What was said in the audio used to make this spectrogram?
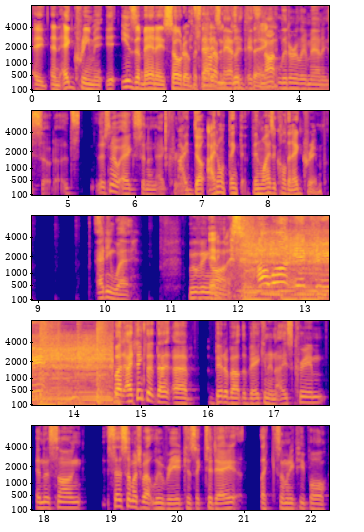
a, an egg cream i- i- is a mayonnaise soda, but that is that not a a, man- good It's not literally a mayonnaise soda. It's there's no eggs in an egg cream. I don't. I don't think that. Then why is it called an egg cream? anyway, moving on. Anyways, I want egg cream. But I think that that uh, bit about the bacon and ice cream in this song says so much about Lou Reed because like today, like so many people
